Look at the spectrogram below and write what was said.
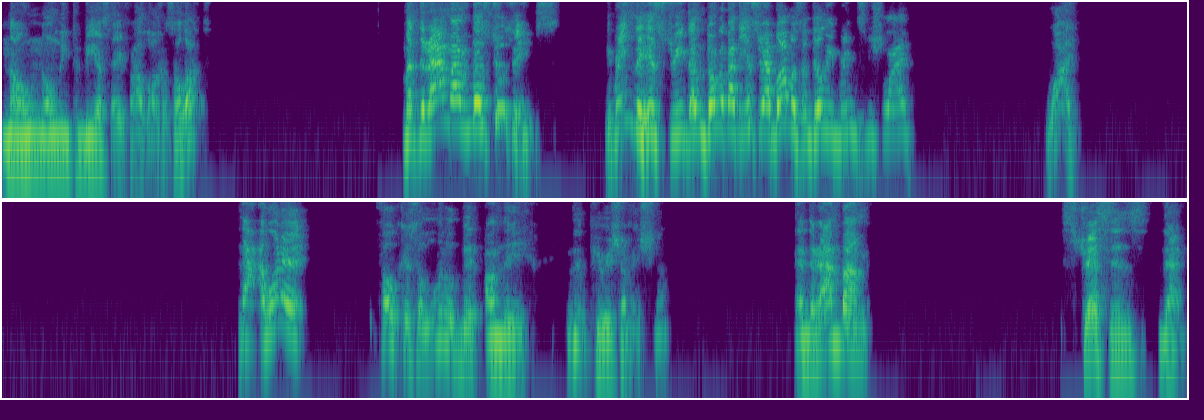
known only to be a Sefer Halachas Halachas. But the Rambam does two things. He brings the history, doesn't talk about the Isser Abrahams until he brings Mishlayim. Why? Now, I want to focus a little bit on the, the Pirush Mishnah. And the Rambam stresses that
